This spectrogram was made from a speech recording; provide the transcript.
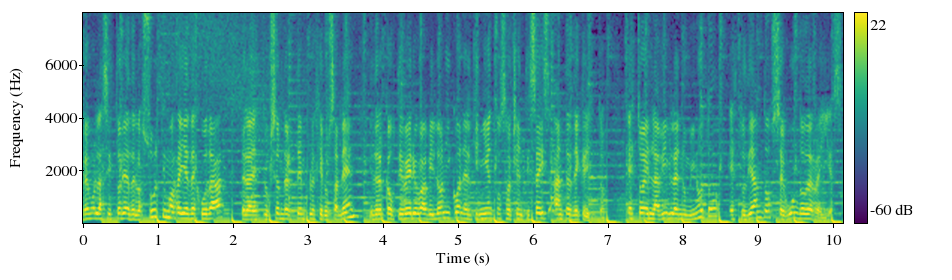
Vemos las historias de los últimos reyes de Judá, de la destrucción del templo de Jerusalén y del cautiverio babilónico en el 586 a.C. Esto es la Biblia en un minuto, estudiando Segundo de Reyes.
